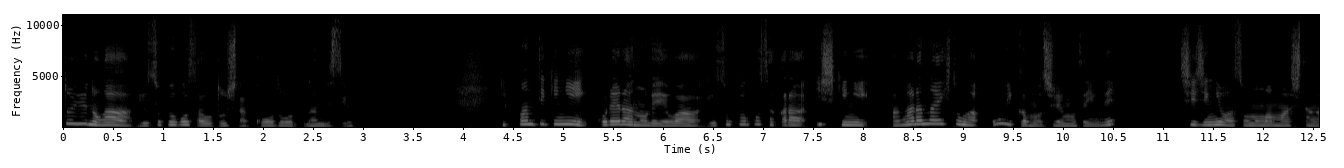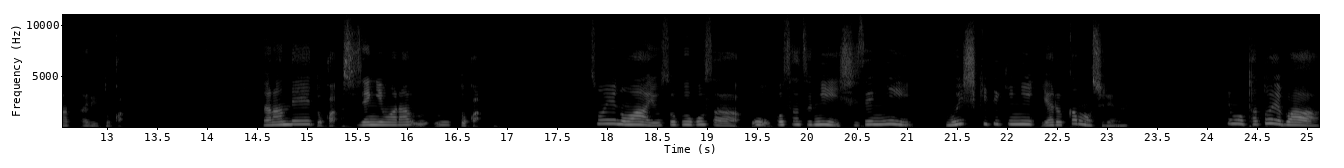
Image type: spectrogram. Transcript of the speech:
というのが予測誤差を落とした行動なんですよ。一般的にこれらの例は予測誤差から意識に上がらない人が多いかもしれませんよね。指示にはそのまま従ったりとか。並んでとか自然に笑うとか。そういうのは予測誤差を起こさずに自然に無意識的にやるかもしれない。でも例えば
